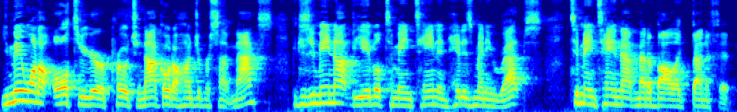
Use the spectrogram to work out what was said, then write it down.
you may want to alter your approach and not go to 100% max because you may not be able to maintain and hit as many reps to maintain that metabolic benefit.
